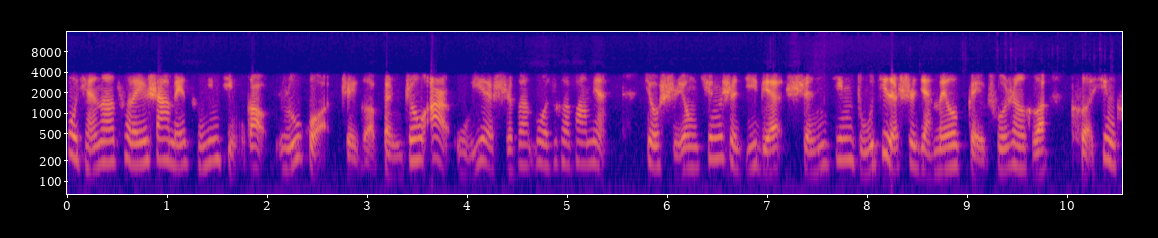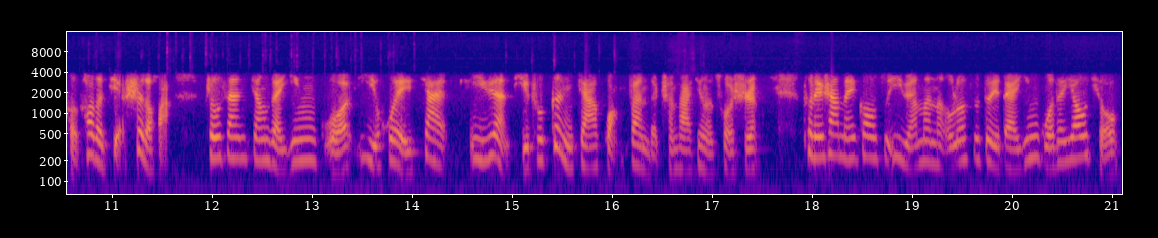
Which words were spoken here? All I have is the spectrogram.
目前呢，特蕾莎梅曾经警告，如果这个本周二午夜时分莫斯科方面。就使用军事级别神经毒剂的事件没有给出任何可信可靠的解释的话，周三将在英国议会下议院提出更加广泛的惩罚性的措施。特蕾莎梅告诉议员们呢，俄罗斯对待英国的要求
